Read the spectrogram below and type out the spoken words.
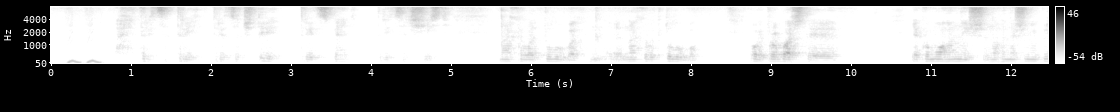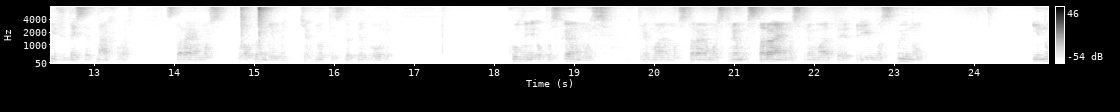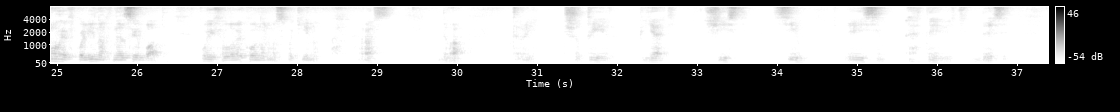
33, 34, 35, 36. Нахилок тулуба, нахилок тулубу. Ой, пробачте, якомога нижче. Ноги шині пліч 10 нахилів. Стараємось ладонями тягнутись до підлоги. Коли опускаємось, тримаємо, стараємось, трим, стараємось тримати рівно спину і ноги в колінах не згибати. Поїхали, виконуємо спокійно. Раз, два, три, чотири, п'ять, шість, сім, вісім, дев'ять, десять.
